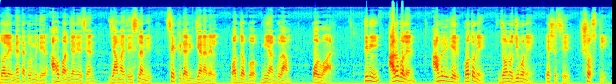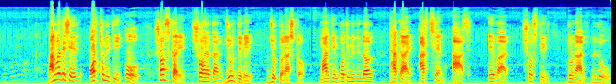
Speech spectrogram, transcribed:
দলের নেতাকর্মীদের আহ্বান জানিয়েছেন জামায়াতে ইসলামীর সেক্রেটারি জেনারেল অধ্যাপক মিয়া গুলাম পরওয়ার তিনি আরও বলেন, আওয়ামী লীগের পতনে জনজীবনে এসেছে স্বস্তি। বাংলাদেশের অর্থনীতি ও সংস্কারে সহায়তার জোর দেবে যুক্তরাষ্ট্র। মার্কিন প্রতিনিধি দল ঢাকায় আসছেন আজ। এবার স্বস্তির ডোনাল্ড লু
